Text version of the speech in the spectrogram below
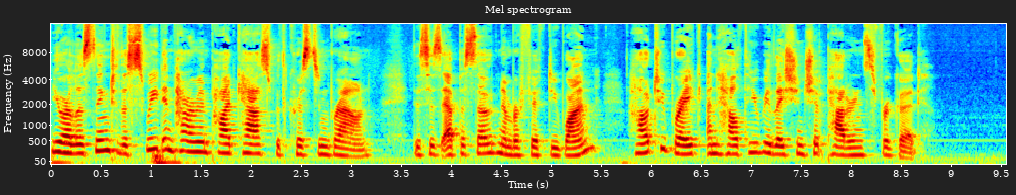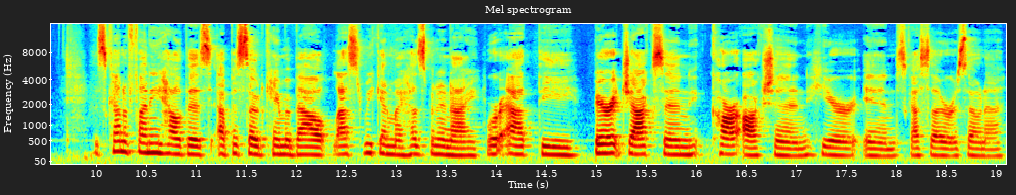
You are listening to the Sweet Empowerment Podcast with Kristen Brown. This is episode number 51 How to Break Unhealthy Relationship Patterns for Good. It's kind of funny how this episode came about. Last weekend, my husband and I were at the Barrett Jackson car auction here in Scottsdale, Arizona.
